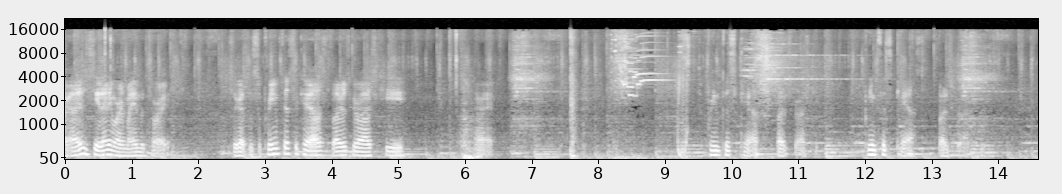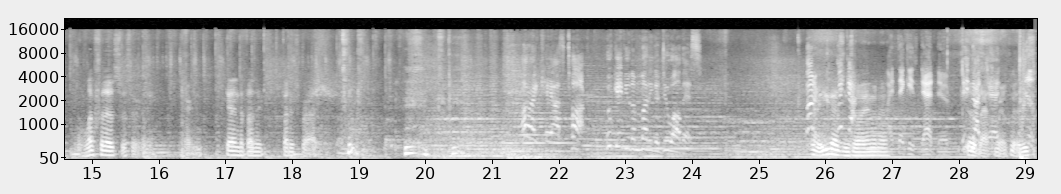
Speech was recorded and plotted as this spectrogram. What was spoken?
I didn't see it anywhere in my inventory. So I got the Supreme Fist of Chaos, Butters' garage key. Alright. Supreme Fist of Chaos, Butters' garage key. Supreme Fist of Chaos, Butters' garage key. Look for those specifically. Get into Butters, Butters' garage. All right, Chaos, talk. Who gave you the money to do all this? Alright, you guys enjoy. I'm gonna I think he's dead, dude. He's go to not bathroom real quick. These are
